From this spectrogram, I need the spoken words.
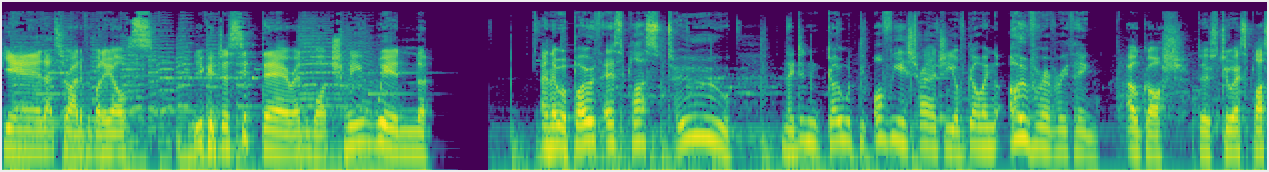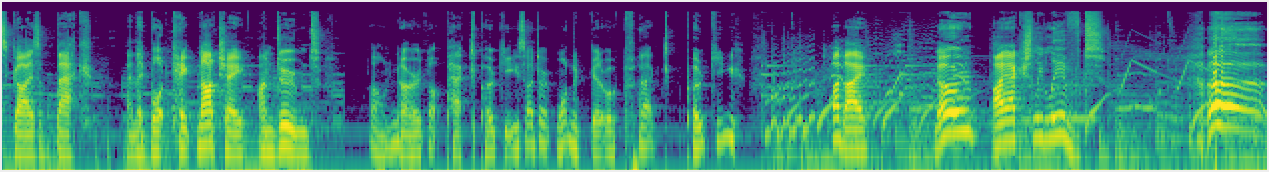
Yeah, that's right, everybody else. You could just sit there and watch me win. And they were both S plus 2. And they didn't go with the obvious strategy of going over everything. Oh gosh, those two S plus guys are back. And they bought Cape Nache. I'm doomed. Oh no, not packed pokies. I don't want to get a packed pokey. Bye bye. No, I actually lived. Ah!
